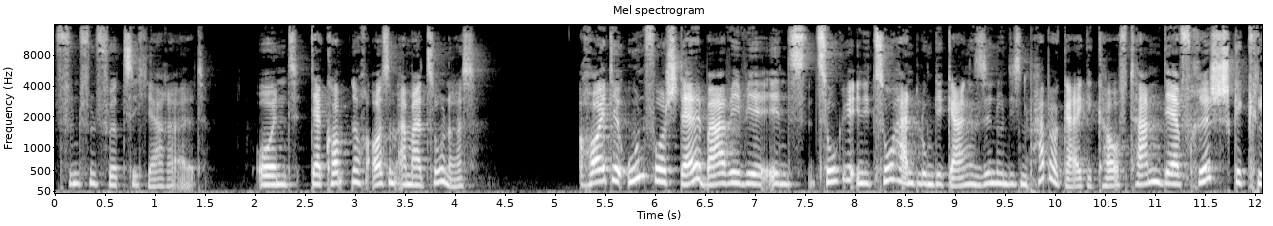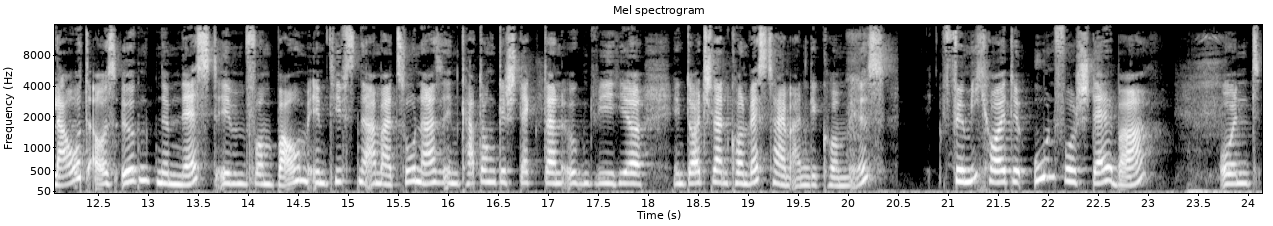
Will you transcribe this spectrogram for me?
45 Jahre alt. Und der kommt noch aus dem Amazonas heute unvorstellbar, wie wir ins Zoo, in die Zoohandlung gegangen sind und diesen Papagei gekauft haben, der frisch geklaut aus irgendeinem Nest im, vom Baum im tiefsten Amazonas in Karton gesteckt dann irgendwie hier in Deutschland Kornwestheim angekommen ist. Für mich heute unvorstellbar. Und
